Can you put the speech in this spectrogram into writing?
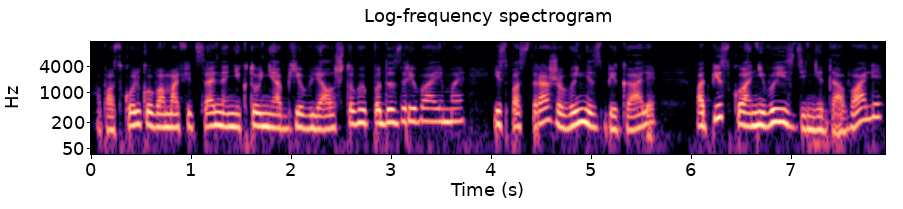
А поскольку вам официально никто не объявлял, что вы подозреваемая, из-под стражи вы не сбегали, подписку о невыезде не давали,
